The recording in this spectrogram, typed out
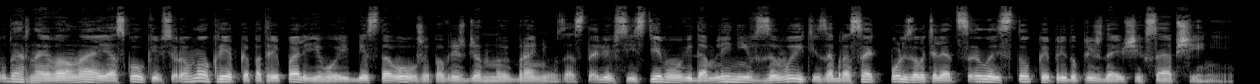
Ударная волна и осколки все равно крепко потрепали его и без того уже поврежденную броню, заставив систему уведомлений взвыть и забросать пользователя целой стопкой предупреждающих сообщений.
